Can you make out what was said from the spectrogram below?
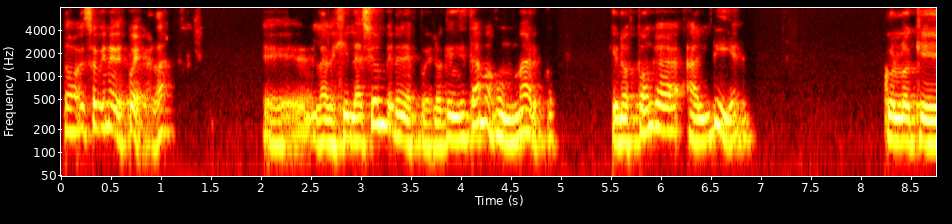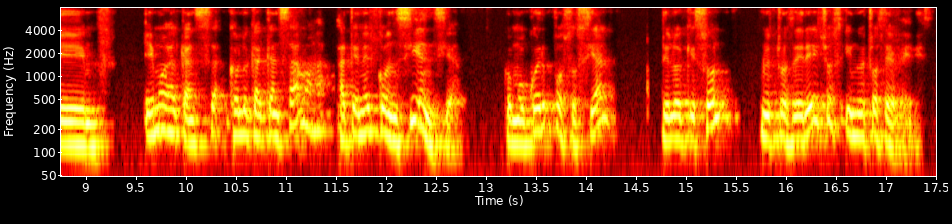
no eso viene después, ¿verdad? Eh, la legislación viene después. Lo que necesitamos es un marco que nos ponga al día con lo que hemos alcanzado, con lo que alcanzamos a tener conciencia como cuerpo social de lo que son nuestros derechos y nuestros deberes.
